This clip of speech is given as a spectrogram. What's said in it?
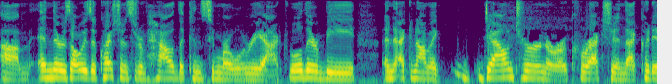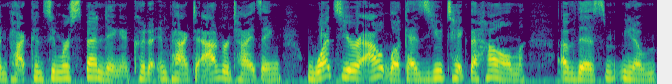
um, and there's always a question, sort of how the consumer will react. Will there be an economic downturn or a correction that could impact consumer spending? It could impact advertising. What's your outlook as you take the helm of this, you know,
